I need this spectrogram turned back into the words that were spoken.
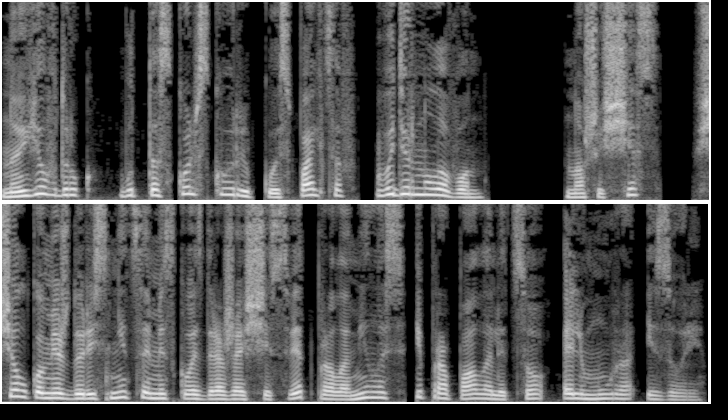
Но ее вдруг, будто скользкую рыбку из пальцев, выдернула вон. Нож исчез, в щелку между ресницами сквозь дрожащий свет проломилось и пропало лицо Эльмура и Зори.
